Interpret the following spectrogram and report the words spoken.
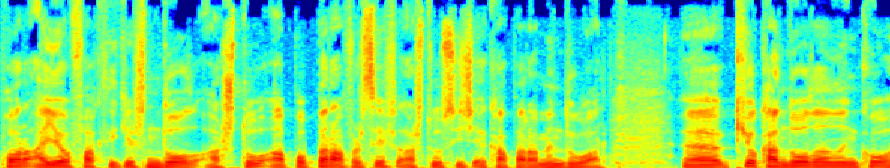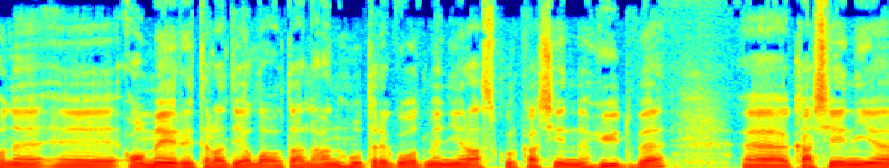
por ajo faktikisht ndodh ashtu apo përafërsisht ashtu siç e ka paramenduar. Ë kjo ka ndodhur edhe në kohën e Omerit radhiyallahu ta'ala anhu tregohet në një rast kur ka qenë në hutbe ka qenë një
